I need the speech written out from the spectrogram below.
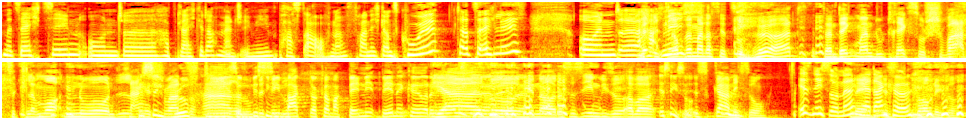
mit 16 und äh, habe gleich gedacht, Mensch, irgendwie passt auch, ne? Fand ich ganz cool tatsächlich. Und äh, hat Ich glaube, wenn man das jetzt so hört, dann denkt man, du trägst so schwarze Klamotten nur und lange bisschen schwarze Haare. so ein bisschen wie groovy. Mark, Dr. Mark Bene- Benecke oder wie Ja? So, genau, das ist irgendwie so, aber Ist nicht so. Ist gar nicht so. Ist nicht so, ne? Nee, ja, danke. Ist überhaupt nicht so.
